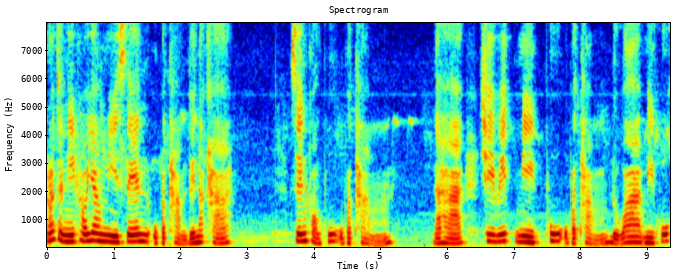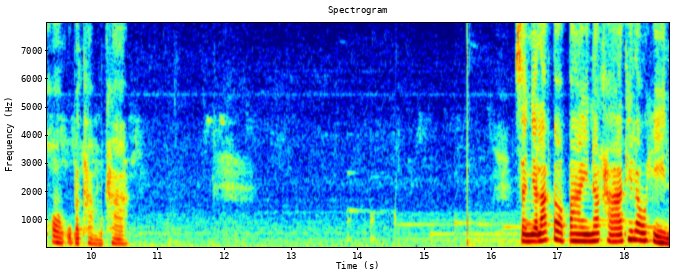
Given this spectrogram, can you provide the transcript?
นอกจากนี้เขายังมีเส้นอุปถัมภ์ด้วยนะคะ เส้นของผู้อุปถัมภ์นะคะชีวิตมีผู้อุปถัมภ์หรือว่ามีคู่ครองอุปถัมภ์ค่ะ สัญลักษณ์ต่อไปนะคะที่เราเห็น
